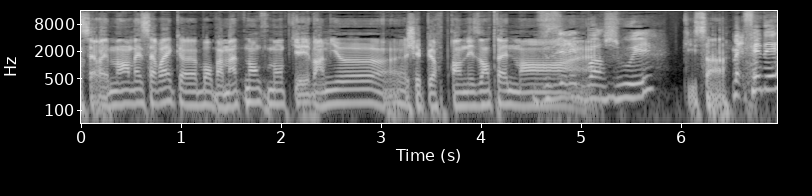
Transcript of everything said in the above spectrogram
c'est vraiment, mais c'est vrai que bon, bah maintenant que mon pied va mieux, euh, j'ai pu reprendre les entraînements. Vous irez Euh, le voir jouer? Qui ça? Mais Federer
